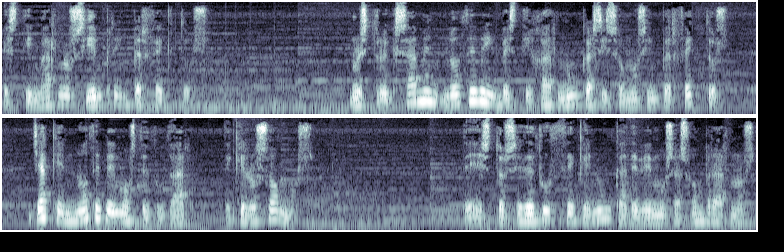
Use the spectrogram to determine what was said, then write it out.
estimarnos siempre imperfectos. Nuestro examen no debe investigar nunca si somos imperfectos, ya que no debemos de dudar de que lo somos. De esto se deduce que nunca debemos asombrarnos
